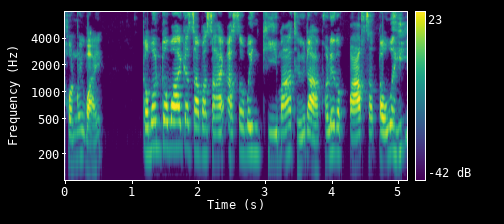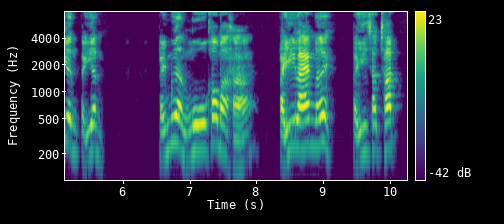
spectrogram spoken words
ทนไม่ไหวกระวนกระวายกระสับกระส่ายอัศวินขี่ม้าถือดาบเขาเรียกว่าปราบศัตรูเฮียนเตียน ในเมื่องูเข้ามาหาตีแรงเลยตีชัดๆ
